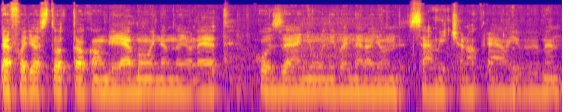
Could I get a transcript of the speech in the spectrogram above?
befagyasztottak Angliában, hogy nem nagyon lehet hozzányúlni, vagy ne nagyon számítsanak rá a jövőben.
